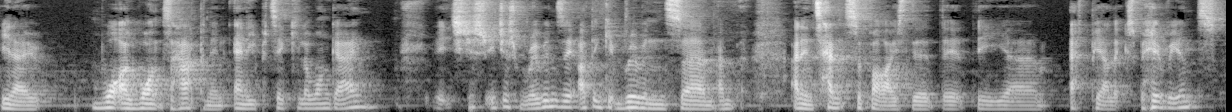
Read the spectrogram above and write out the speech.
you know what i want to happen in any particular one game it's just it just ruins it. I think it ruins um, and and intensifies the the the um, FPL experience.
